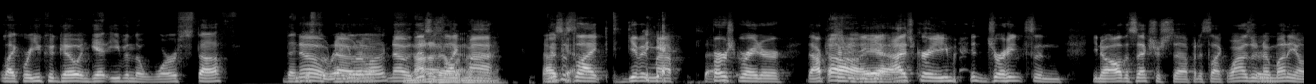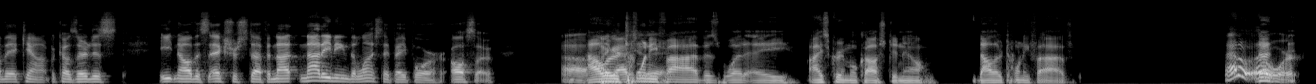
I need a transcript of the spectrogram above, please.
like where you could go and get even the worst stuff than just No, the regular no, lunch? no. Not This is like my elementary. this is like giving my Yeah. first grader the opportunity Oh, to get ice cream and drinks and you know all this extra stuff and it's like why is there no money on the account because they're just eating all this extra stuff and not not eating the lunch they pay for also Oh, Dollar got you twenty there. five is what a ice cream will cost you now. Dollar twenty five. That'll That- that'll work.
